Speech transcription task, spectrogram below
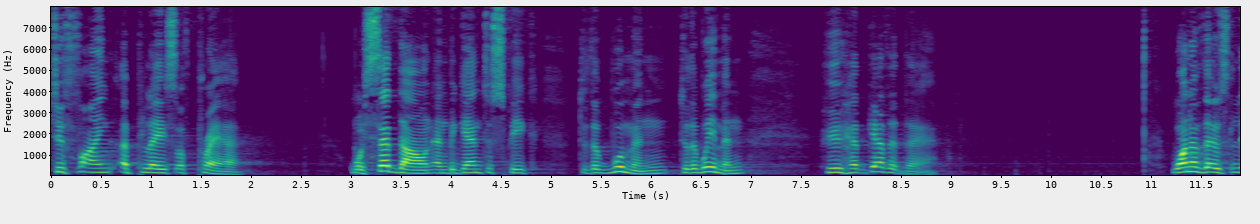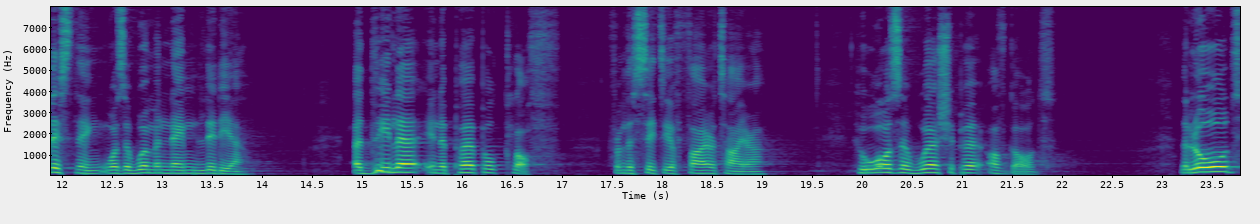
to find a place of prayer. We sat down and began to speak to the woman, to the women who had gathered there. One of those listening was a woman named Lydia, a dealer in a purple cloth from the city of Thyatira, who was a worshipper of God. The Lord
